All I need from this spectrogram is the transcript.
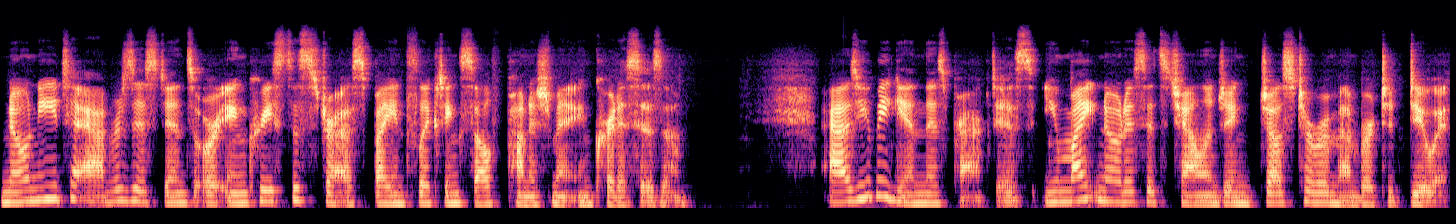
No need to add resistance or increase the stress by inflicting self punishment and criticism. As you begin this practice, you might notice it's challenging just to remember to do it.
